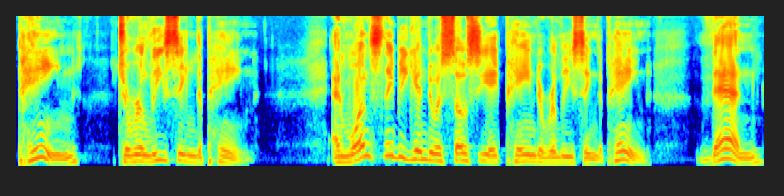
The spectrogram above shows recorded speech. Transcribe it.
pain to releasing the pain. And once they begin to associate pain to releasing the pain, then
